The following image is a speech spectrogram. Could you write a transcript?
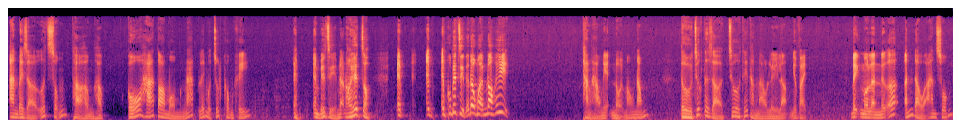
An bây giờ ướt sũng thở hồng hộc Cố há to mồm ngáp lấy một chút không khí. Em em biết gì em đã nói hết rồi. Em em em có biết gì nữa đâu mà em nói. Thằng Hào Nghiện nổi máu nóng. Từ trước tới giờ chưa thấy thằng nào lì lợm như vậy. Định một lần nữa ấn đầu An xuống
